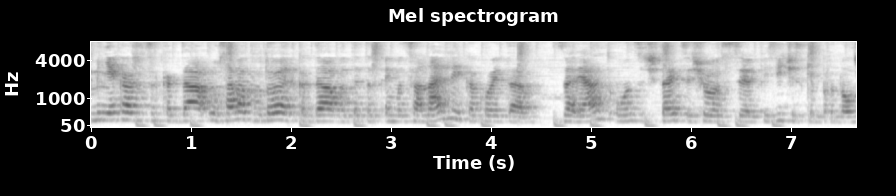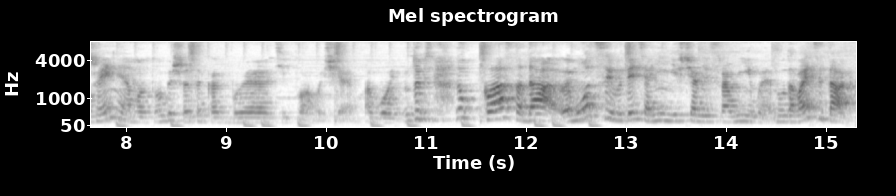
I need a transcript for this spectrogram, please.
Мне кажется, когда, ну, самое крутое, это когда вот этот эмоциональный какой-то заряд, он сочетается еще с физическим продолжением, а то бишь это как бы, типа, вообще огонь. Ну, то есть, ну, классно, да, эмоции вот эти, они ни с чем не сравнимы. Ну, давайте так,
